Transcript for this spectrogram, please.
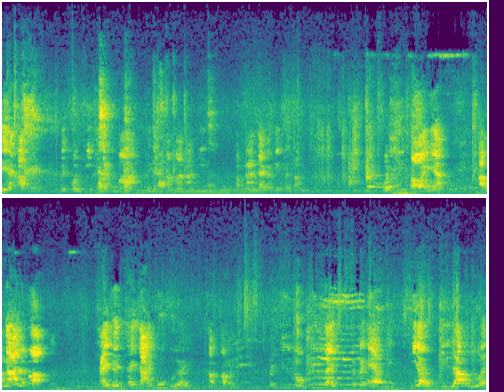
นี่นะครับ เป็นคนที่ขยันมากขยันทำมานหากินทำงานได้ก็เก็บสตังค์คนชื่อพลอยเนี่ยทำงานแล้วก็ ใช้เงินใช้จ่ายฟุ่มเฟือยครับก็ไปซื้อนมซื้ออะไรแล้วก็แอบเที่ยวกินเหล้าด้วย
